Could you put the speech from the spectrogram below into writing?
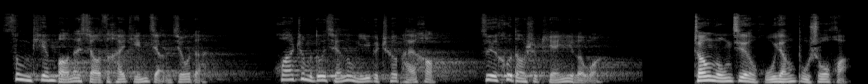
宋天宝那小子还挺讲究的，花这么多钱弄一个车牌号，最后倒是便宜了我。张龙见胡杨不说话，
